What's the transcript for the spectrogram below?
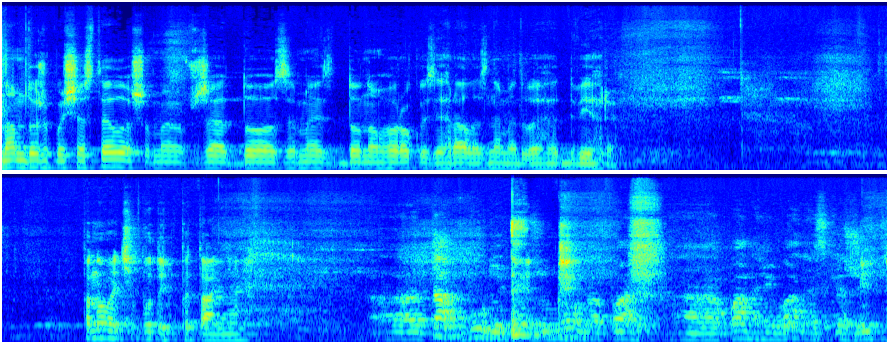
нам дуже пощастило, що ми вже до зими, до Нового року зіграли з ними дві гри. Панове, чи будуть питання? Так, будуть, безумовно, пан, пане Іване, скажіть,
